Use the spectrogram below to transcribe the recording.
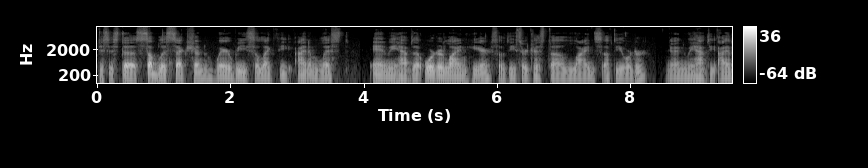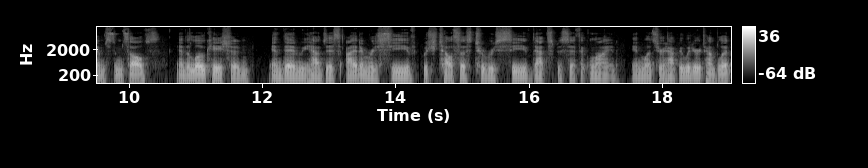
this is the sublist section where we select the item list and we have the order line here. So these are just the lines of the order and we have the items themselves and the location and then we have this item receive which tells us to receive that specific line. And once you're happy with your template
